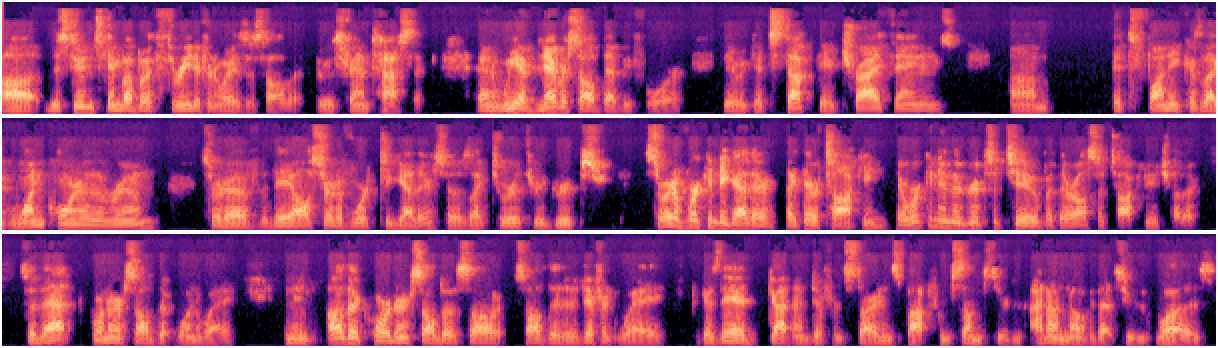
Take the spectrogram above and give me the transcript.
uh, the students came up with three different ways to solve it. It was fantastic, and we have never solved that before. They would get stuck. They'd try things. Um, it's funny because like one corner of the room, sort of, they all sort of worked together. So it was like two or three groups sort of working together, like they're talking. They're working in their groups of two, but they're also talking to each other. So that corner solved it one way, and then other corner solved it solved, it a different way because they had gotten a different starting spot from some student. I don't know who that student was,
